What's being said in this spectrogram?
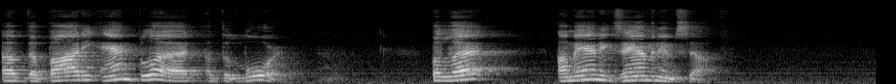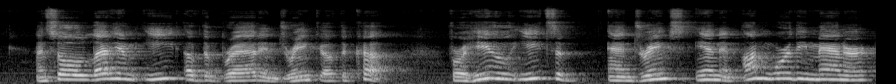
of the body and blood of the Lord. But let a man examine himself. And so let him eat of the bread and drink of the cup. For he who eats and drinks in an unworthy manner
